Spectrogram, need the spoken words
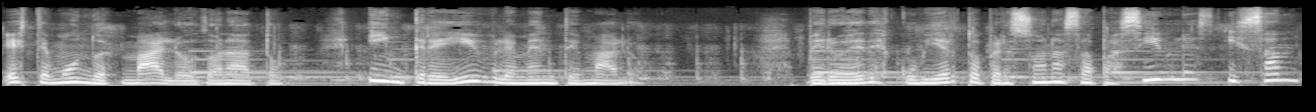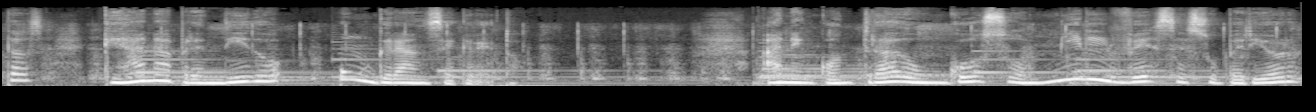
Este mundo es malo, Donato, increíblemente malo pero he descubierto personas apacibles y santas que han aprendido un gran secreto. Han encontrado un gozo mil veces superior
